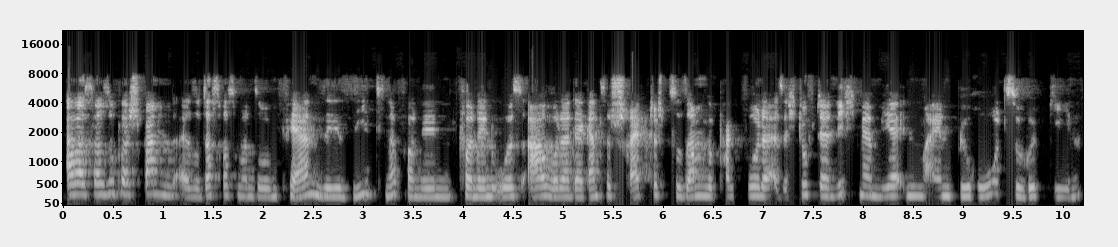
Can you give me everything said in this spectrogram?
Aber es war super spannend. Also das, was man so im Fernsehen sieht, ne, von den, von den USA, wo dann der ganze Schreibtisch zusammengepackt wurde. Also ich durfte ja nicht mehr mehr in mein Büro zurückgehen.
